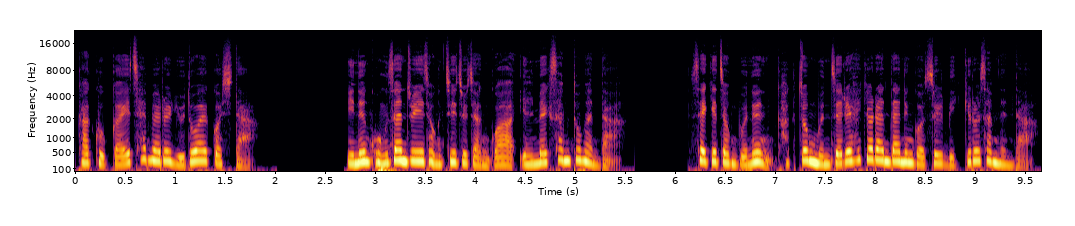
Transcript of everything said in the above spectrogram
각 국가의 참여를 유도할 것이다. 이는 공산주의 정치 주장과 일맥상통한다. 세계 정부는 각종 문제를 해결한다는 것을 미끼로 삼는다.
